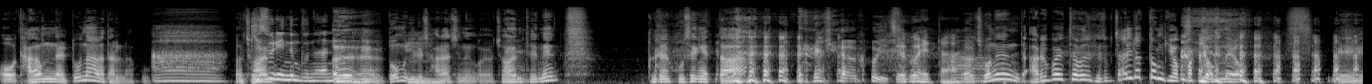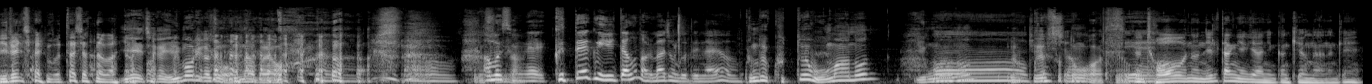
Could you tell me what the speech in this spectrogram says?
어, 다음 날 또 나와달라고. 아, 어, 저한- 기술이 있는 분은. 예, 예, 네. 너무 일을 잘하시는 거예요. 저한테는 그래 고생했다 이렇게 하고 이제 수고했다. 어, 저는 아르바이트 하면서 계속 잘렸던 기억밖에 없네요. 예. 일을 잘 못하셨나 봐요. 예, 제가 일머리가 좀 없나 봐요. 어. 아무튼, 네. 그때 그 일당은 얼마 정도 되나요? 근데 그때 5만 원, 6만 원 어, 이렇게 그렇죠. 했었던 것 같아요. 예. 저는 일당 얘기하니까 기억나는 게,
